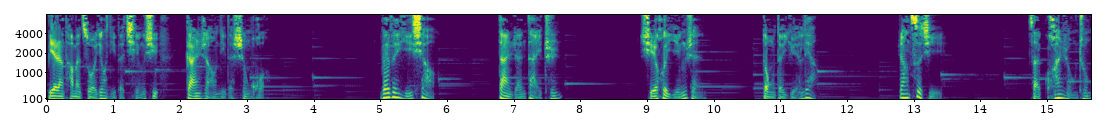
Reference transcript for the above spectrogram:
别让他们左右你的情绪，干扰你的生活。微微一笑，淡然待之。学会隐忍，懂得原谅，让自己在宽容中。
